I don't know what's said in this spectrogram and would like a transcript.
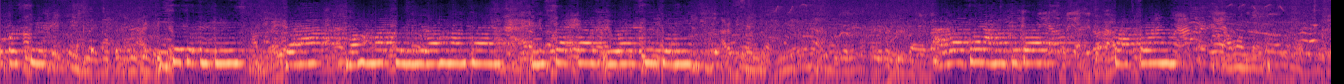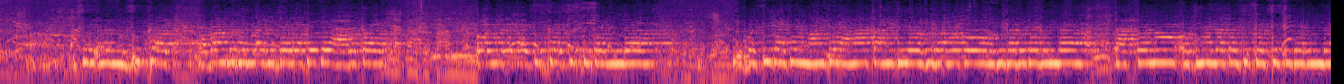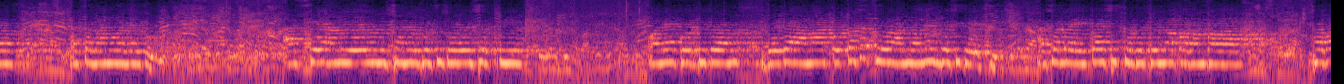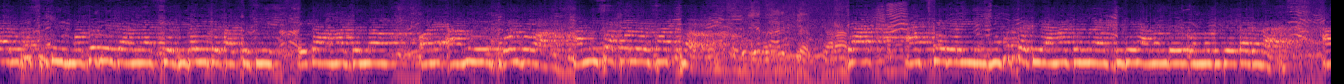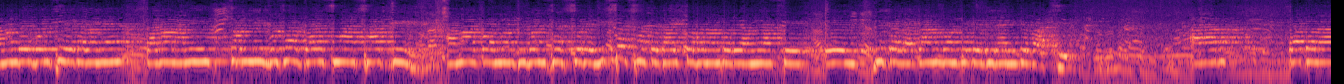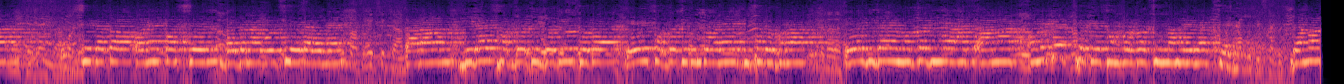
উপস্থিত বিশেষ অতিথি জনাব মোহাম্মদ খলিলুর রহমান খান, ইন্সপেক্টর ইউএসসি কেনি আরও আছেন শিক্ষক এবং বিদ্যালয় থেকে আগত কর্মরত শিক্ষক, শিক্ষিকাবৃন্দ উপস্থিত আছেন। মঞ্চে আমার অভিভাবিকাবৃন্দ প্রাক্তন অধ্যয়নরত শিক্ষক শিক্ষিকাবৃন্দ আসসালামু আলাইকুম। আজকে আমি এই অনুষ্ঠানে উপস্থিত হয়ে সত্যি অনেক গর্বিত। যেটা আমার প্রত্যাশা ছিল, আমি অনেক বেশি পেয়েছি। আসলে এটা শিক্ষকের জন্য পরম পাওয়া সবার উপস্থিতির মধ্য দিয়ে আমি আজকে বিদায় নিতে পারতেছি, এটা আমার জন্য অনেক আমি বলব আমি সফল যাক, আজকের এই মুহূর্তটি আমার জন্য একদিকে আনন্দের অন্যদিকে কারণা আনন্দের বলছি এ কারণে কারণ আমি চল্লিশ বছর দশ মাস সাত দিন আমার কর্মজীবন শেষ করে নিঃশ্বাস সাথে দায়িত্ব পালন করে আমি আজকে এই বিদ্যালয় প্রাঙ্গন থেকে বিদায় নিতে পারছি। আর বেদনা সেটা তো অনেক কষ্টের কারণে বিদায় শব্দটি যদিও ছোট, এই শব্দটি কিন্তু অনেক বিষয়ে ভরা। এই বিদায়ের মধ্য দিয়ে আজ আমার অনেকের থেকে সম্পর্ক ছিন্ন হয়ে যাচ্ছে। যেমন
